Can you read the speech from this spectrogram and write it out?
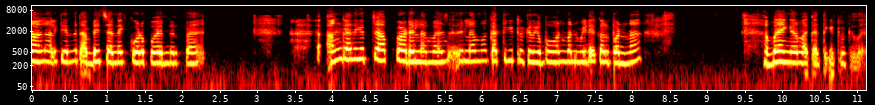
நாலு நாளைக்கு இருந்துட்டு அப்படியே சென்னைக்கு கூட போயிருந்திருப்பேன். அங்க அதிக சாப்பாடு இல்லாம இல்லாமல் இல்லாம கத்திக்கிட்டு இருக்குதுக்கு போன் பண்ணி வீடியோ கால் பண்ணா பயங்கரமா கத்திக்கிட்டு இருக்குது.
